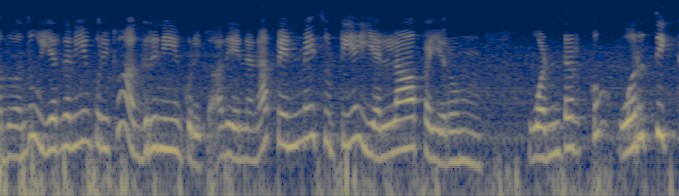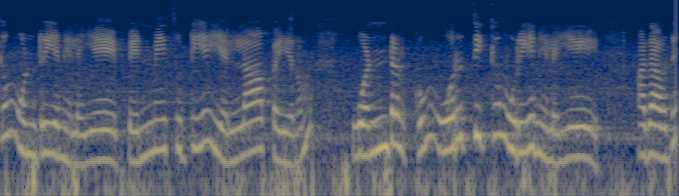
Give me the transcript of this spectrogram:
அது வந்து உயர்தனையும் குறிக்கும் அக்ரிணியும் குறிக்கும். அது என்னென்னா பெண்மை சுட்டிய எல்லா பெயரும். ஒன்றற்கும் ஒருத்திக்கும் ஒன்றிய நிலையே. பெண்மை சுட்டிய எல்லா பெயரும் ஒன்றற்கும் ஒருத்திக்கும் உரிய நிலையே. அதாவது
